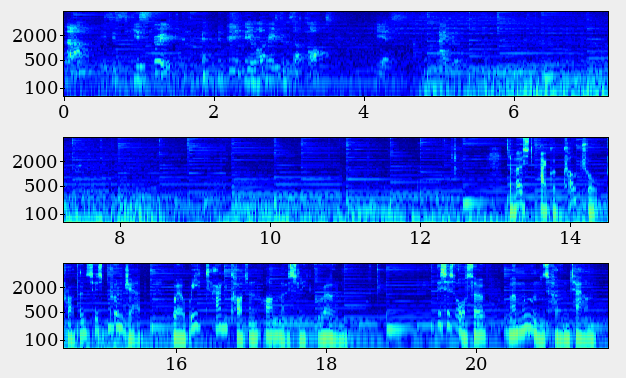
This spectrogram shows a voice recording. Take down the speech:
Now this is his dream. he want me to support. Yes, I do. The most agricultural province is Punjab, where wheat and cotton are mostly grown. This is also Mamun's hometown.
